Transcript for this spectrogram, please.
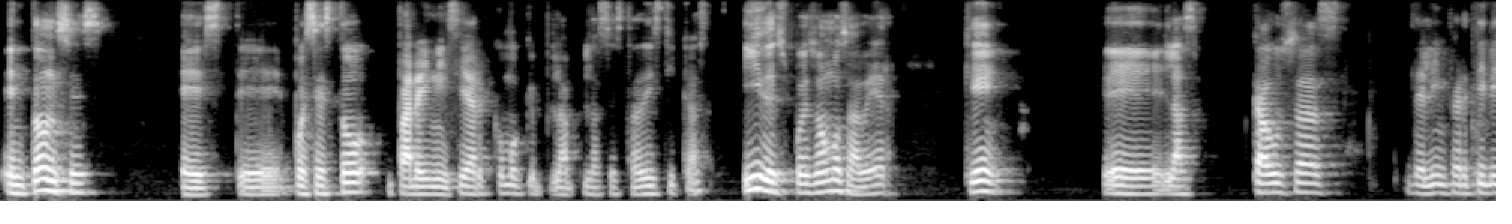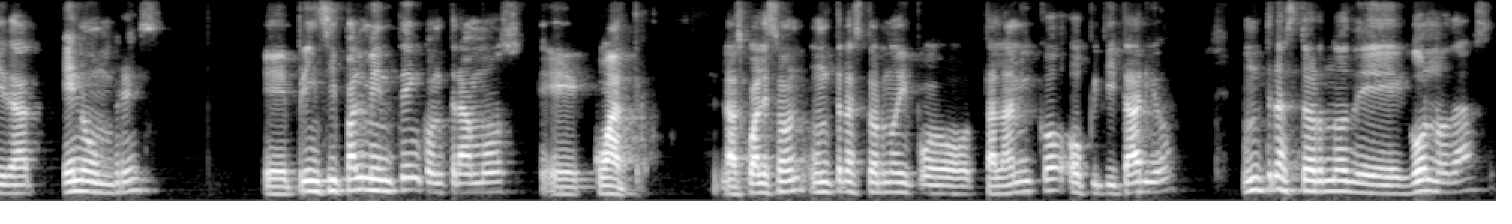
Entonces, este, pues esto para iniciar como que las estadísticas y después vamos a ver que eh, las causas de la infertilidad en hombres, eh, principalmente encontramos eh, cuatro, las cuales son un trastorno hipotalámico o pituitario, un trastorno de gónodas,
